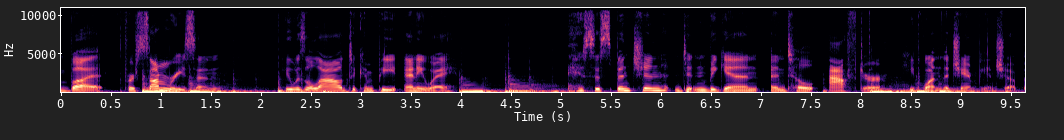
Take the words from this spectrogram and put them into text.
But for some reason, he was allowed to compete anyway. His suspension didn't begin until after he'd won the championship.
